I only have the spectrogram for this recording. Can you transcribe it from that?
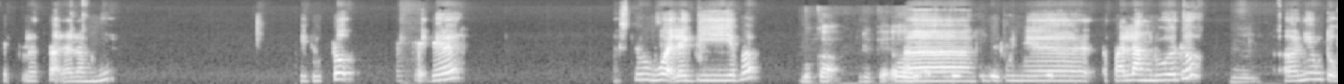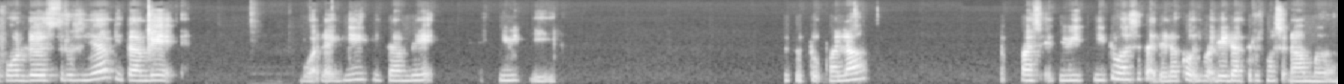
kita letak dalam ni kita tutup bracket dia. Lepas tu buat lagi apa? Buka dekat oh. Uh, kita punya palang dua tu. Hmm. uh, ni untuk folder seterusnya. Kita ambil buat lagi kita ambil aktiviti tutup palang. Lepas aktiviti tu rasa tak ada lah kot sebab dia dah terus masuk nama.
